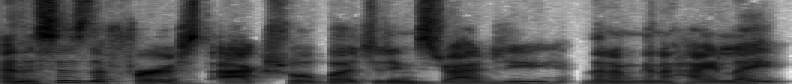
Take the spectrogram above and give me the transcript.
and this is the first actual budgeting strategy that I'm going to highlight,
